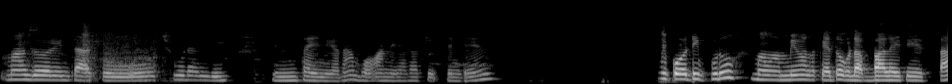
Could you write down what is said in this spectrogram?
మా గోరింటాకు చూడండి. ఎంత అయింది కదా? బాగుంది కదా? చూస్తుంటే. ఇంకోటి ఇప్పుడు మా మమ్మీ వాళ్ళకైతే ఒక డబ్బాలు అయితే ఇస్తా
